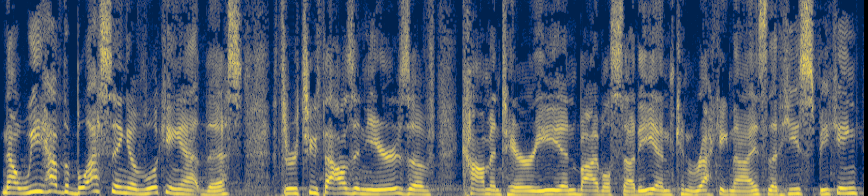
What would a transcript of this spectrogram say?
Now we have the blessing of looking at this through 2,000 years of commentary and Bible study and can recognize that he's speaking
